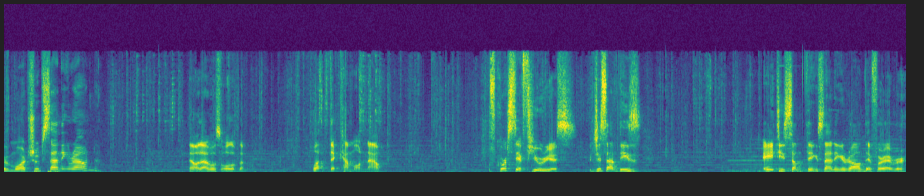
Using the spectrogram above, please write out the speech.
have more troops standing around? No, that was all of them. What the? Come on now. Of course they're furious. We just have these 80 something standing around there forever.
